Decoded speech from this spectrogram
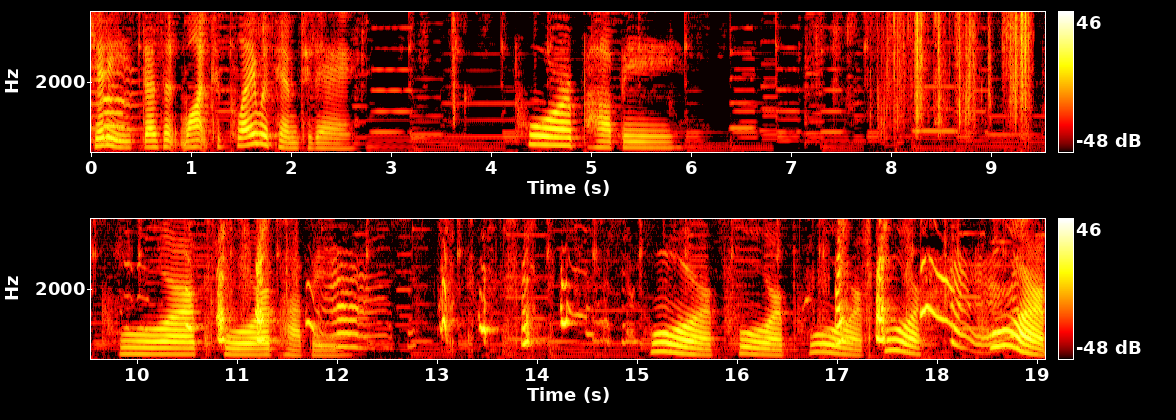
Kitty doesn't want to play with him today. Poor puppy. Poor, poor puppy. Poor, poor, poor, poor, poor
